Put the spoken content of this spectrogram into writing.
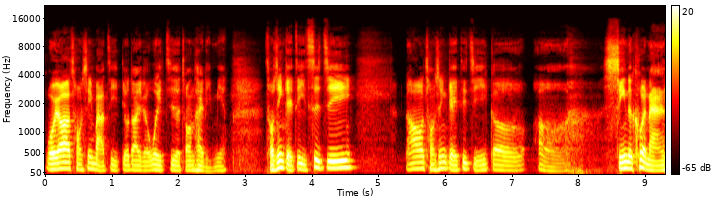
我又要重新把自己丢到一个未知的状态里面，重新给自己刺激，然后重新给自己一个呃新的困难，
